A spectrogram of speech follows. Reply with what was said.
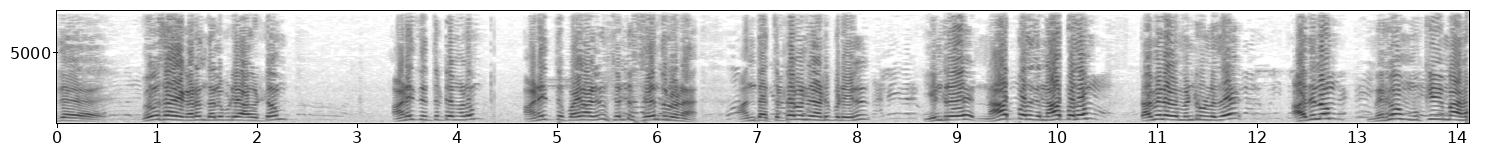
இது விவசாய கடன் தள்ளுபடி ஆகட்டும் அனைத்து திட்டங்களும் அனைத்து பயனாளிகளும் சென்று சேர்ந்துள்ளன. அந்த திட்டங்களின் அடிப்படையில் இன்று நாற்பதுக்கு நாற்பதும் தமிழகம் வென்றுள்ளது. அதிலும் மிகவும் முக்கியமாக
